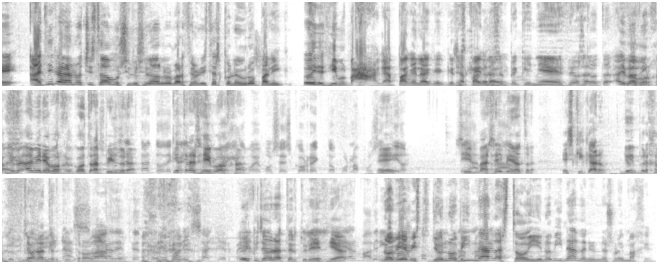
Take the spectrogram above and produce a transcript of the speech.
Eh, ayer a la noche estábamos ilusionados los barcelonistas con la Europa League. Hoy decimos, va, que apaguen la que, que se Es que apague no la- se empequeñece. O sea, Total, Ahí va Borja, ahí, ahí viene Borja con otra píldora. ¿Qué traes ahí, Borja? Como vemos es correcto por la ¿Eh? posición. Sin más, ahí viene atrás. otra. Es que claro, yo hoy por ejemplo escuchaba una Una tertulia. Hoy escuchaba una tertulia y decía, no había visto, yo no vi nada hasta hoy, no vi nada ni una sola imagen.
